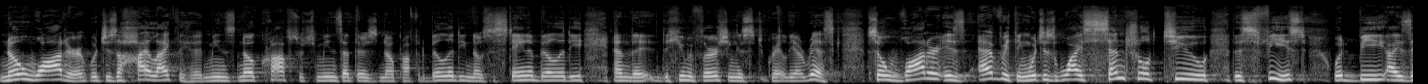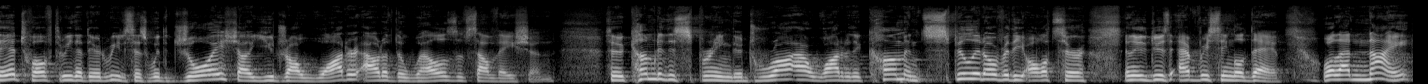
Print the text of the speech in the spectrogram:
No water, which is a high likelihood, means no crops, which means that there's no profitability, no sustainability, and the, the human flourishing is greatly at risk. So, water is everything, which is why central to this feast would be Isaiah 12, 3 that they would read. It says, With joy shall you draw water out of the wells of salvation. So they'd come to this spring, they'd draw out water, they'd come and spill it over the altar, and they'd do this every single day. Well, at night,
